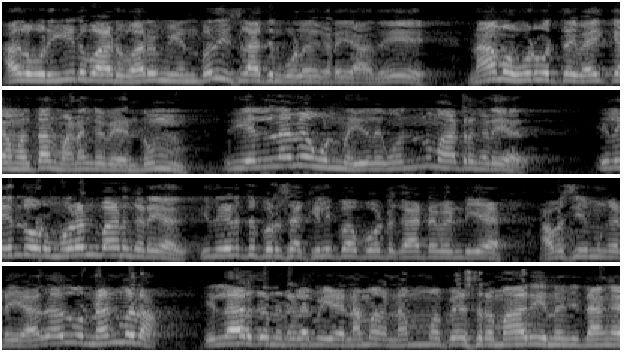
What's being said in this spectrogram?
அதுல ஒரு ஈடுபாடு வரும் என்பது இஸ்லாத்தின் கொள்கை கிடையாது. நாம உருவத்தை வைக்காமல் தான் வணங்க வேண்டும். இது எல்லாமே உண்மை. இதுல ஒன்றும் மாற்றம் கிடையாது. இதுல எந்த ஒரு முரண்பாடும் கிடையாது. இதை எடுத்து பெருசா கிளிப்பா போட்டு காட்ட வேண்டிய அவசியமும் கிடையாது. அது ஒரு நன்மை தான். எல்லாருக்கும் அந்த நிலைமையை நம்ம நம்ம பேசுற மாதிரி என்ன செஞ்சிட்டாங்க?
